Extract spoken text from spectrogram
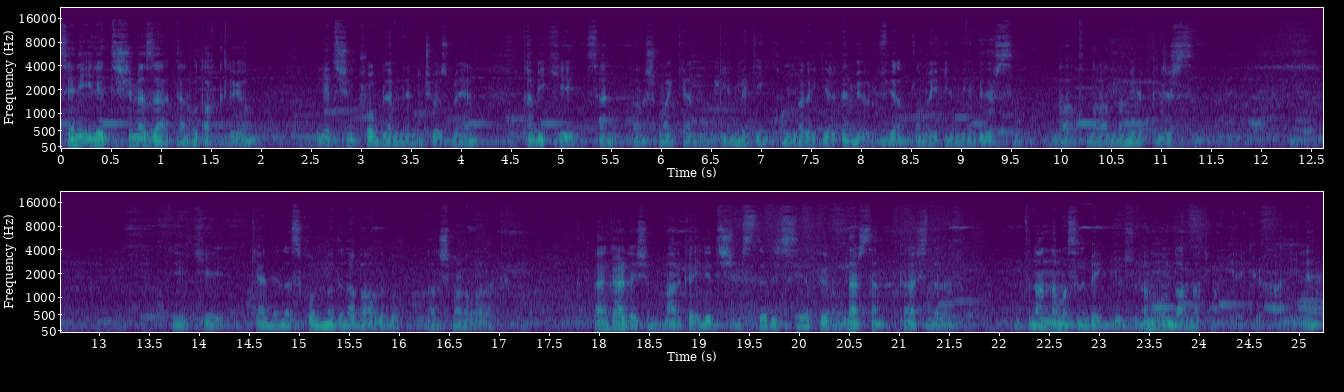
seni iletişime zaten odaklıyor. İletişim problemlerini çözmeye. Tabii ki sen danışmanken bilmediğin konulara gir demiyorum. Fiyatlamayı bilmeyebilirsin. Dağıtımdan anlamayabilirsin. Ki kendini nasıl konumladığına bağlı bu danışman olarak. Ben kardeşim marka iletişim stratejisi yapıyorum dersen karşı taraf bunu anlamasını bekliyorsun ama onu da anlatman gerekiyor haliyle.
